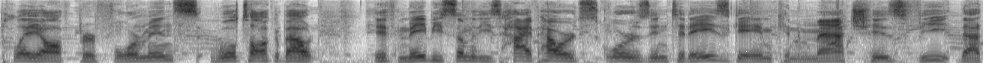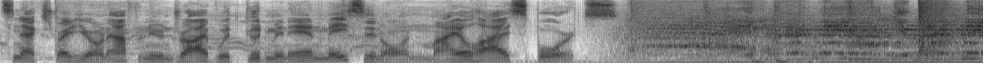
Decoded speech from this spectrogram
playoff performance. We'll talk about if maybe some of these high powered scores in today's game can match his feat. That's next, right here on Afternoon Drive with Goodman and Mason on Mile High Sports. You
